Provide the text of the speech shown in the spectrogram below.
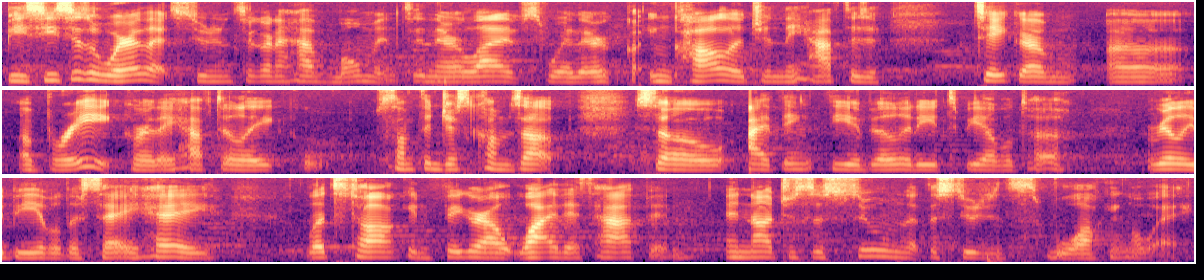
BCC is aware that students are going to have moments in their lives where they're in college and they have to take a, a, a break or they have to like something just comes up. So I think the ability to be able to really be able to say, hey, let's talk and figure out why this happened and not just assume that the student's walking away.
